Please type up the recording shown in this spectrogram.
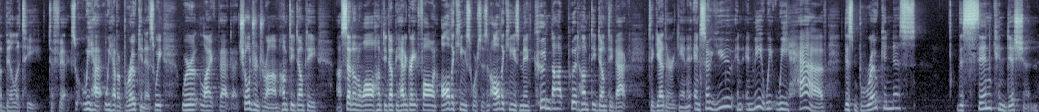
ability to fix. We have, we have a brokenness. We, we're like that uh, children's drum, Humpty Dumpty uh, sat on a wall, Humpty Dumpty had a great fall, and all the king's horses and all the king's men could not put Humpty Dumpty back together again. And, and so you and, and me, we, we have this brokenness the sin condition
